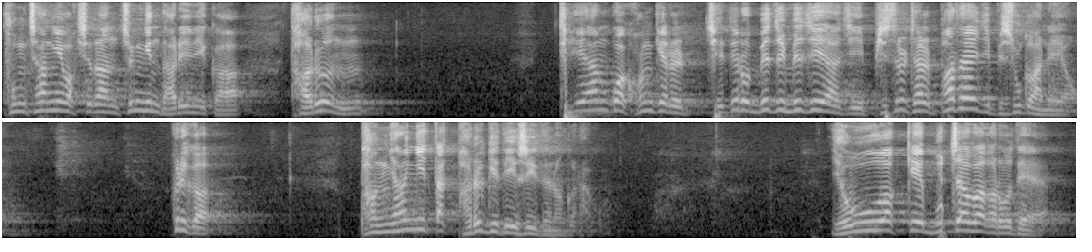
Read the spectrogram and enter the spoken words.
궁창이 확실한 정긴 달이니까 달은 태양과 관계를 제대로 맺어 맺어야지 빛을 잘 받아야지 빛을 아니에요. 그러니까 방향이 딱 바르게 돼 있어야 되는 거라고. 여호와께 묻자와 가로되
